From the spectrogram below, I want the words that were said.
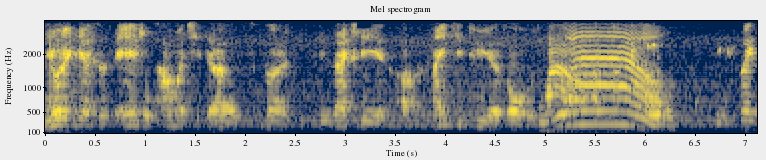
you wouldn't guess his age with how much he does, but he's actually uh, 92 years old. Wow. He's like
